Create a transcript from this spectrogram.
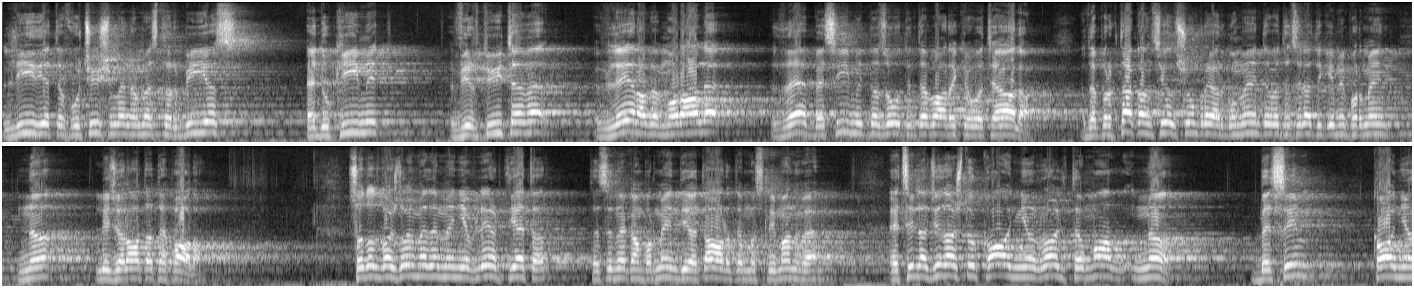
lidhje të fuqishme në mes terbijes, edukimit, virtyteve, vlerave morale dhe besimit në Zotin tebareke ve teala. Dhe për këtë kanë sjell shumë prej argumenteve të cilat i kemi përmend në ligjëratat e para. Sot do të vazhdojmë edhe me një vlerë tjetër, të cilën e kanë përmend dijetarët e muslimanëve, e cila gjithashtu ka një rol të madh në besim, ka një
